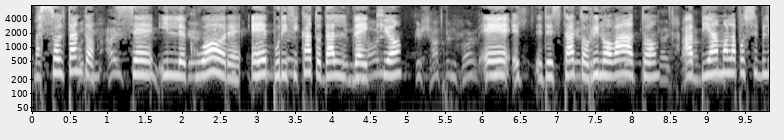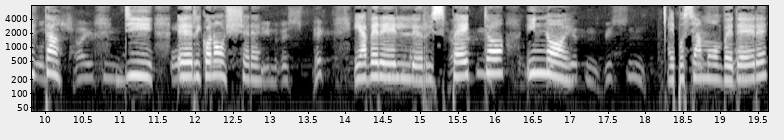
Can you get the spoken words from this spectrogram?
Ma soltanto se il cuore è purificato dal vecchio ed è stato rinnovato, abbiamo la possibilità di eh, riconoscere e avere il rispetto in noi. E possiamo vedere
